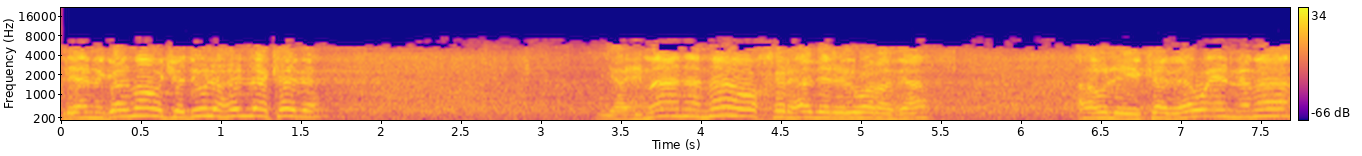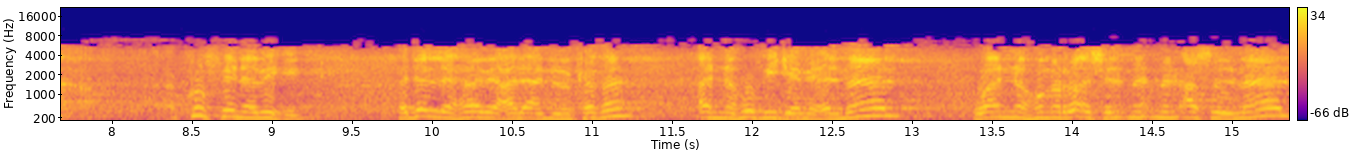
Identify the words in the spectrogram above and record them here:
لأن قال ما وجدوا له إلا كذا. يعني ما أنا ما أوخر هذا للورثة أو لكذا وإنما كفن به. فدل هذا على أن الكفن أنه في جميع المال وأنه من رأس من أصل المال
